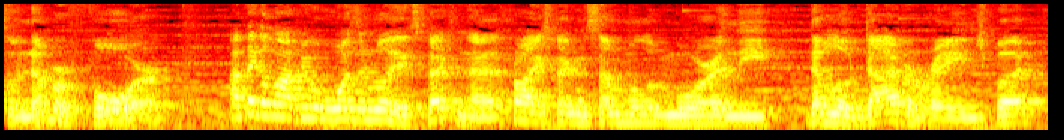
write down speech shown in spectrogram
so number four I think a lot of people wasn't really expecting that. Probably expecting something a little more in the Double O Diver range, but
